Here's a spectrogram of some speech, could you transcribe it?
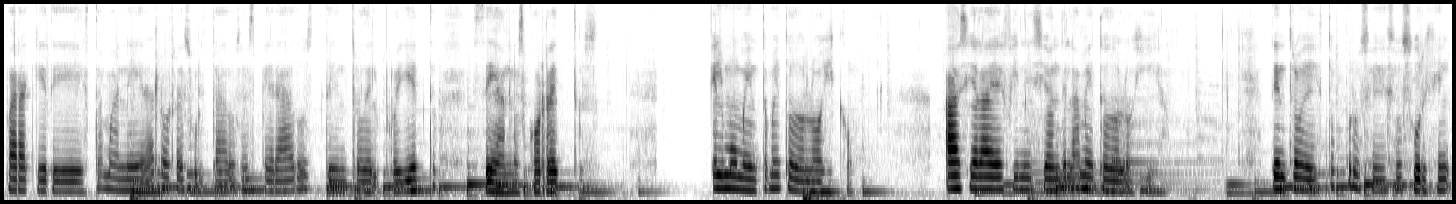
para que de esta manera los resultados esperados dentro del proyecto sean los correctos. El momento metodológico hacia la definición de la metodología. Dentro de estos procesos surgen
